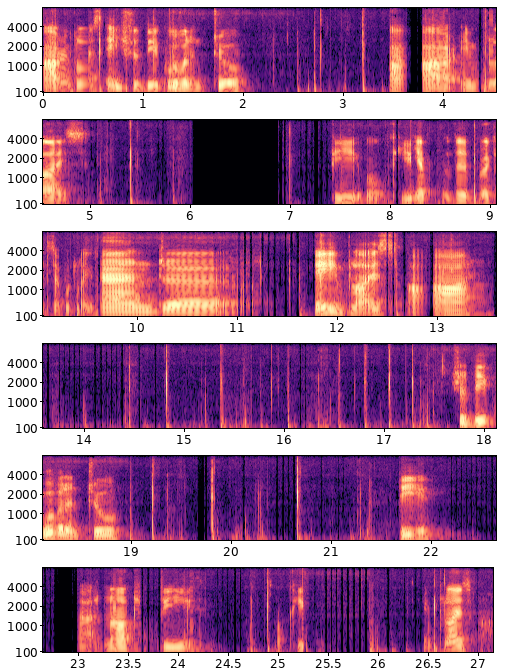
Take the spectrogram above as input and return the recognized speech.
R implies A should be equivalent to R implies P O Q. Yep, the brackets I put like that. And uh, A implies R should be equivalent to P uh, not P Q implies R.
